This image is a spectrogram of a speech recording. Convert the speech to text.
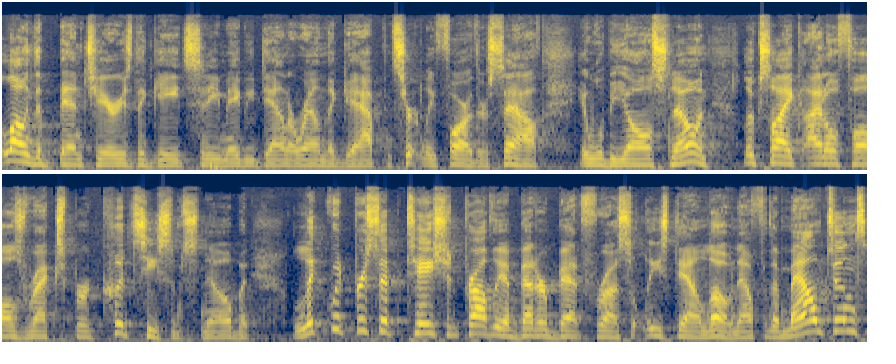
along the bench areas, the Gate City, maybe down around the Gap, and certainly farther south. It will be all snow, and looks like Idaho Falls, Rexburg could see some snow, but liquid precipitation probably a better bet for us, at least down low. Now for the mountains,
